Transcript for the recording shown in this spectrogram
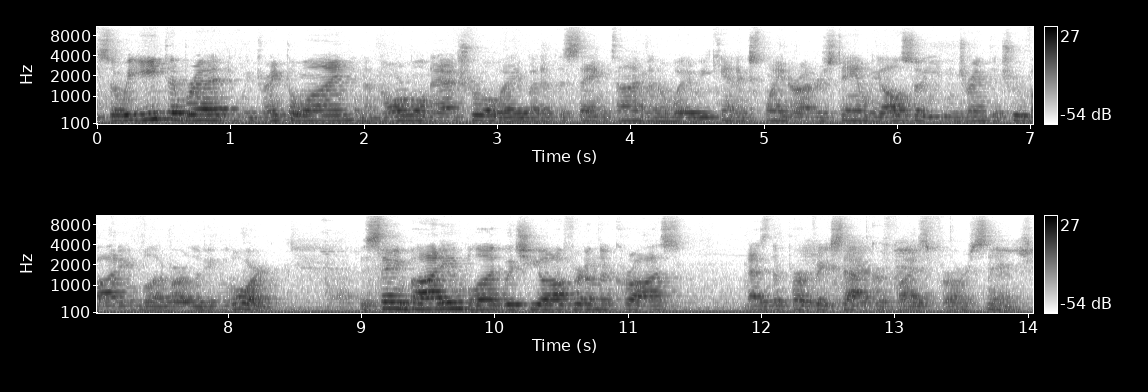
So we eat the bread, we drink the wine in a normal, natural way, but at the same time, in a way we can't explain or understand, we also eat and drink the true body and blood of our living Lord. The same body and blood which he offered on the cross as the perfect sacrifice for our sins.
